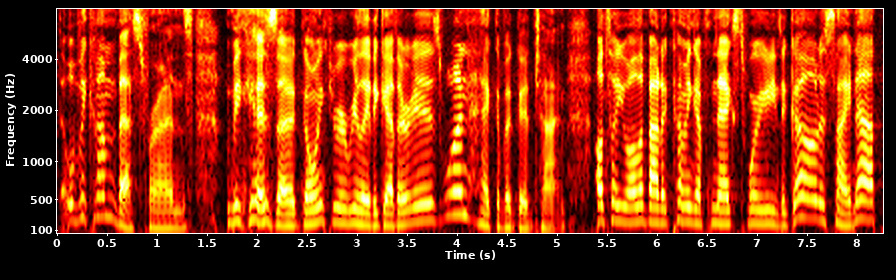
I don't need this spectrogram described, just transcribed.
that will become best friends because uh, going through a relay together is one heck of a good time. I'll tell you all about it coming up next, where you need to go to sign up,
